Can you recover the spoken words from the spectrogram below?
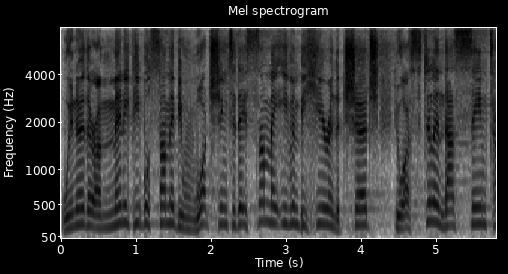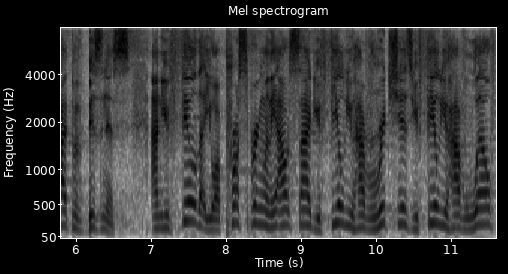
We know there are many people, some may be watching today, some may even be here in the church who are still in that same type of business. And you feel that you are prospering on the outside, you feel you have riches, you feel you have wealth,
